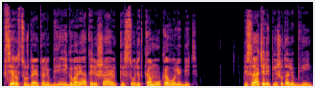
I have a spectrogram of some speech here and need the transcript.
Все рассуждают о любви и говорят, и решают, и судят, кому кого любить. Писатели пишут о любви,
